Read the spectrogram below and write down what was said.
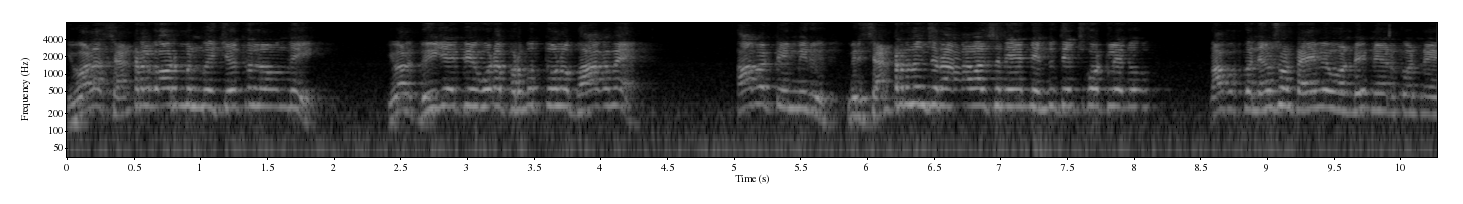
ఇవాళ సెంట్రల్ గవర్నమెంట్ మీ చేతుల్లో ఉంది. ఇవాళ బీజేపీ కూడా ప్రభుత్వంలో భాగమే. కాబట్టి మీరు మీరు సెంటర్ నుంచి రావాల్సిన ఎందుకు తెచ్చుకోవట్లేదు? నాకు ఒక్క నిమిషం టైం ఇవ్వండి నేను కొన్ని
